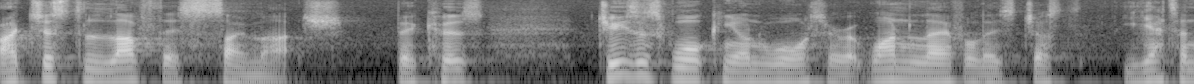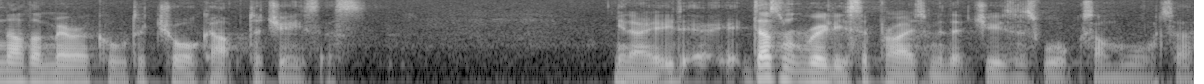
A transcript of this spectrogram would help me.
I just love this so much because Jesus walking on water at one level is just yet another miracle to chalk up to Jesus. You know, it, it, doesn't really surprise me that Jesus walks on water.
